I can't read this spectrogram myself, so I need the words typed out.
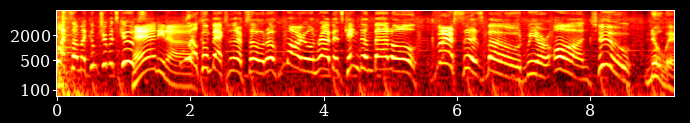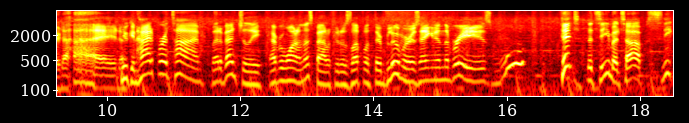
What's up, my Koopa Troop? It's Koops. And Ina. Welcome back to another episode of Mario and Rabbids Kingdom Battle versus mode. We are on to Nowhere to Hide. You can hide for a time, but eventually, everyone on this battlefield is left with their bloomers hanging in the breeze. Woo. Hint: the team atop Sneak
